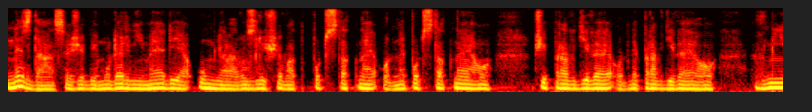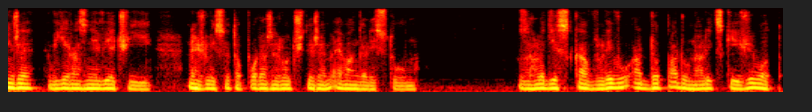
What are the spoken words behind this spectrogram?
nezdá se, že by moderní média uměla rozlišovat podstatné od nepodstatného či pravdivé od nepravdivého v míře výrazně větší, nežli se to podařilo čtyřem evangelistům. Z hlediska vlivu a dopadu na lidský život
